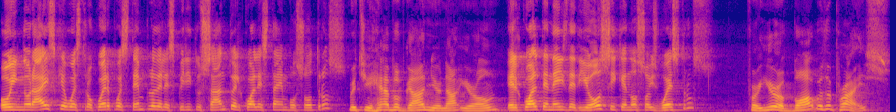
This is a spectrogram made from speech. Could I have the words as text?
¿O ignoráis que vuestro cuerpo es templo del Espíritu Santo, el cual está en vosotros? which ye have of God, and you're not your own? El cual tenéis de Dios y que no sois vuestros? For you're bought with a price.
